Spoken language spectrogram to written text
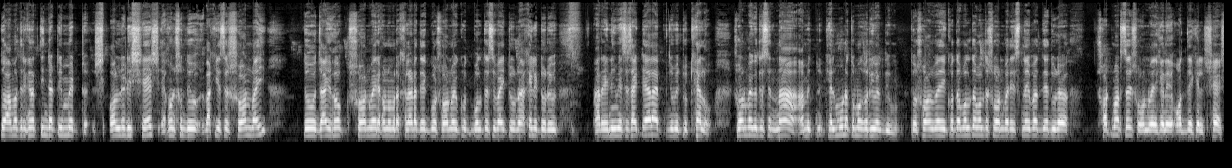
তো আমাদের এখানে তিনটা টিমমেট অলরেডি শেষ, এখন শুধু বাকি আছে সোহান ভাই। তো যাই হোক, সোহান ভাইয়ের এখন আমরা খেলাটা দেখব। সোহান ভাই বলতেছি, ভাই, একটু না খেলে একটু রে- আর এনিমেসে সাইডটা এলাই তুমি একটু খেলো। সোহান ভাই বলতেছে না আমি খেলব না তোমাকে রিভাইভ দিব। তো সোহান ভাই এই কথা বলতে বলতে সোহান ভাই স্নাইপার দিয়ে দুটা শট মারছে। সোহান ভাই এখানে অর্ধেক খেল শেষ।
